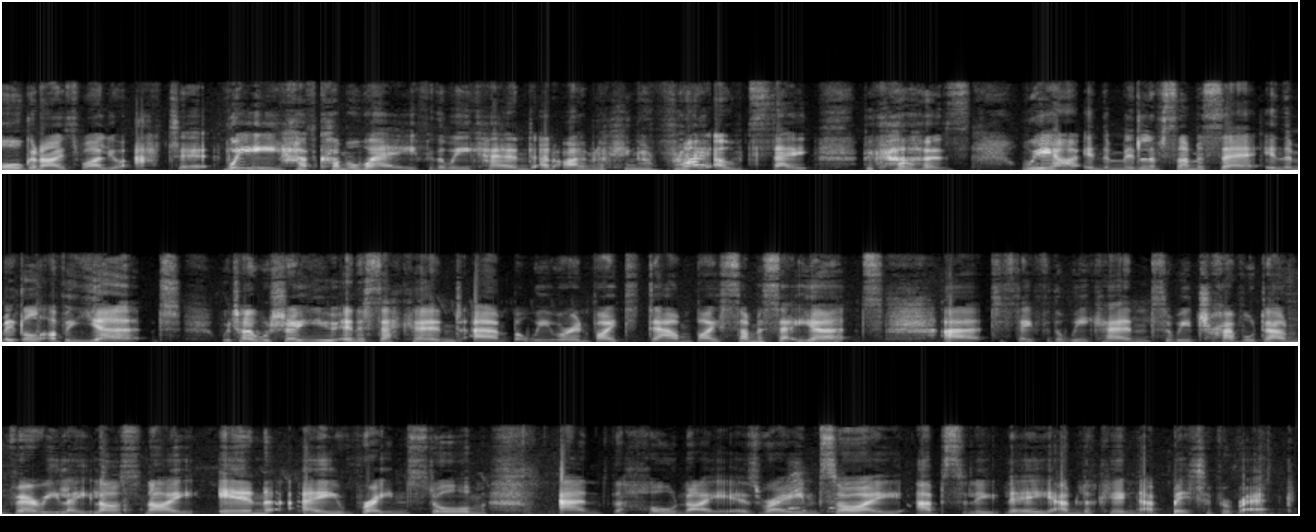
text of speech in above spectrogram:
organised while you're at it. We have come away for the weekend and I'm looking a right old state because we are in the middle of Somerset, in the middle of a yurt, which I will show you in a second. Um, but we were invited down by Somerset Yurts uh, to stay for the weekend. So we travelled down very late last night in a rainstorm and the whole night it has rained so I absolutely am looking a bit of a wreck.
